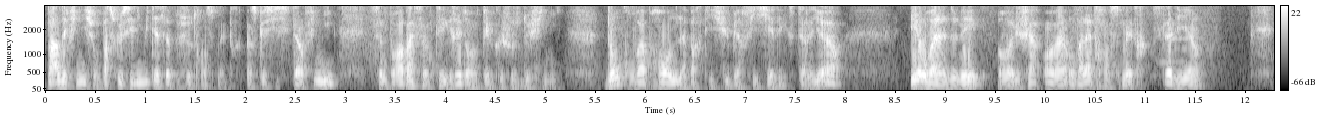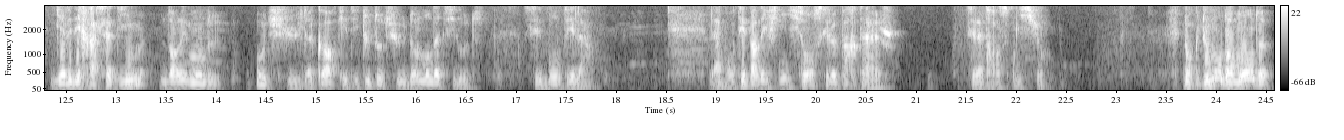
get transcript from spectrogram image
Par définition, parce que c'est limité, ça peut se transmettre. Parce que si c'est infini, ça ne pourra pas s'intégrer dans quelque chose de fini. Donc on va prendre la partie superficielle extérieure, et on va la donner, on va lui faire, on va, la transmettre. C'est-à-dire, il y avait des chassadim dans les mondes au-dessus, d'accord, qui étaient tout au-dessus, dans le monde d'Atsilut. Ces bontés-là. La bonté, par définition, c'est le partage. C'est la transmission. Donc, de monde en monde,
